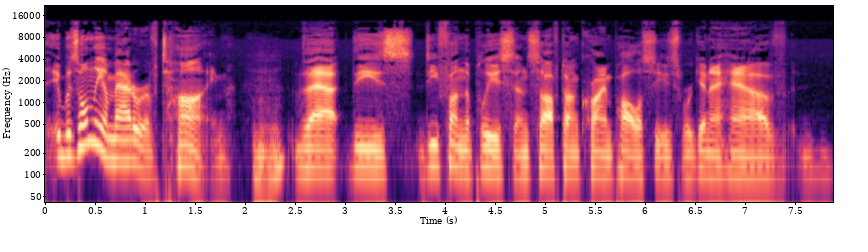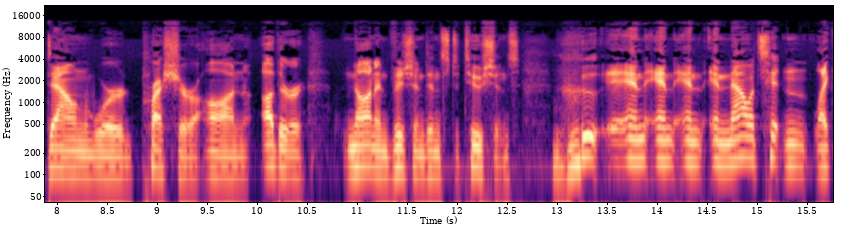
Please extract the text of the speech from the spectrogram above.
it was only a matter of time mm-hmm. that these defund the police and soft on crime policies were going to have downward pressure on other non-envisioned institutions who and, and and and now it's hitting like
